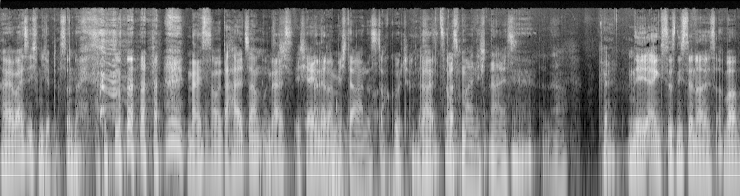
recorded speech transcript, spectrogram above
Daher weiß ich nicht, ob das so nice ist. nice. Das war unterhaltsam und Nice. ich, ich erinnere mich daran, das ist doch gut. Das, Unterhaltsam. das meine ich nice. Ja. Okay. Nee, eigentlich ist das nicht so nice, aber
